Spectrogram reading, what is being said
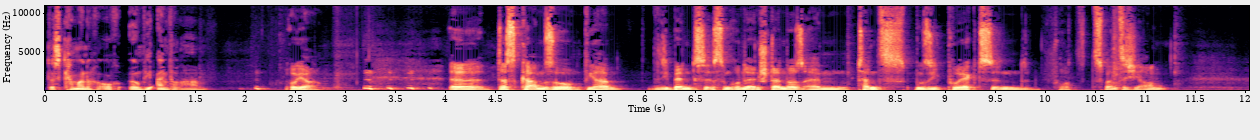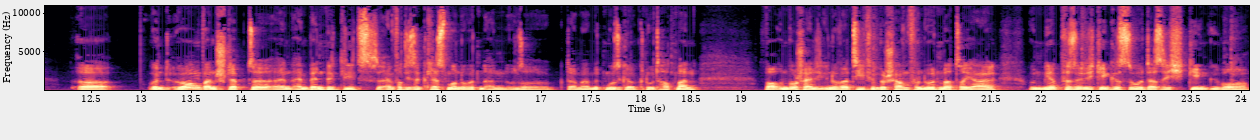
Das kann man doch auch irgendwie einfach haben. Oh ja. äh, das kam so. Wir haben, die Band ist im Grunde entstanden aus einem Tanzmusikprojekt in, vor 20 Jahren. Äh, und irgendwann schleppte ein, ein Bandmitglied einfach diese Klezmer-Noten an. Unser damaliger Mitmusiker Knut Hartmann war unwahrscheinlich innovativ im Beschaffen von Notenmaterial. Und mir persönlich ging es so, dass ich gegenüber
